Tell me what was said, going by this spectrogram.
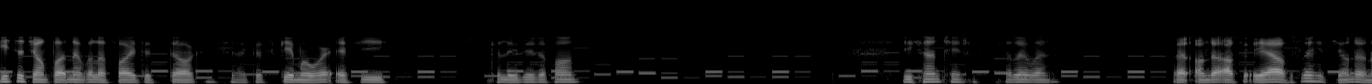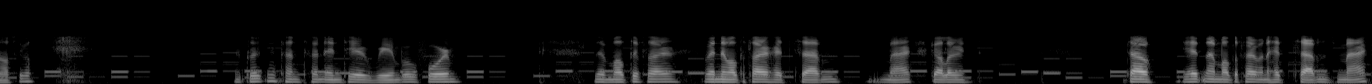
Use the jump button it will avoid the dog selective game over if you colluded upon. You can't change color when well under obstacle yeah obviously it's under an obstacle. The clicking can turn into a rainbow form. The multiplier when the multiplier hits 7 max coloring. So, you're hitting that multiplier when it hits 7's max,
